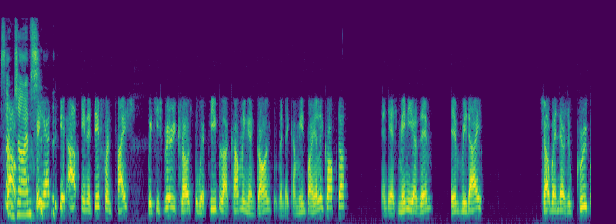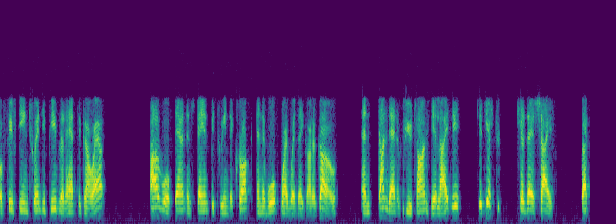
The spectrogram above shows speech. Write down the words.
sometimes. So he had to get up in a different place, which is very close to where people are coming and going when they come in by helicopter. And there's many of them every day. So when there's a group of 15, 20 people that had to go out, I'll walk down and stand between the croc and the walkway where they got to go. And done that a few times here lately, so just to, so they're safe. But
